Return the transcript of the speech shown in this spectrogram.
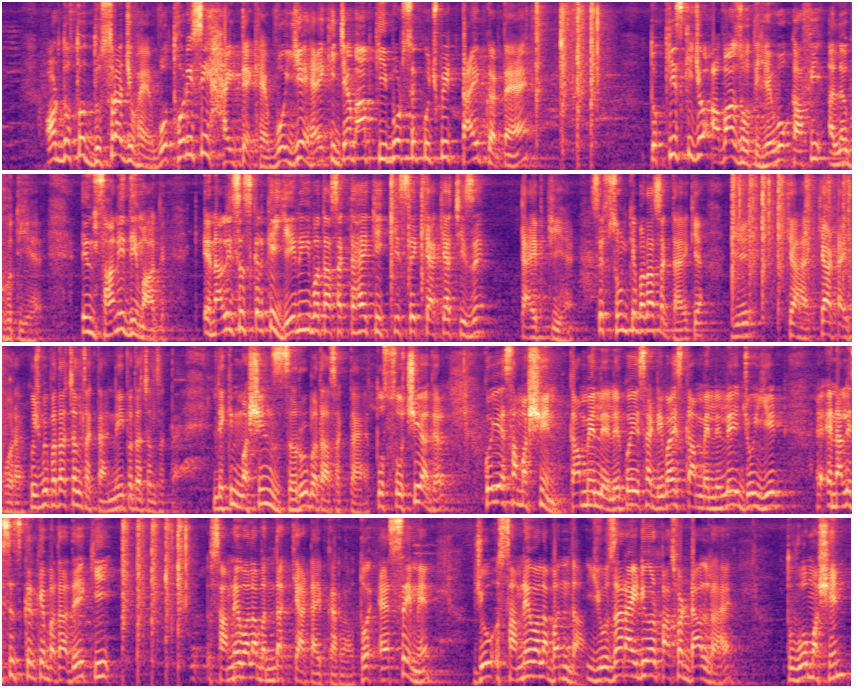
और दोस्तों, दूसरा जो है, वो थोड़ी सी हाईटेक है। वो ये है कि जब आप कीबोर्ड से कुछ भी टाइप करते हैं तो किस की जो आवाज़ होती है, वो काफ़ी अलग होती है। इंसानी दिमाग एनालिसिस करके ये नहीं बता सकता है कि किससे क्या क्या चीज़ें टाइप की है। सिर्फ़ सुन के बता सकता है क्या ये क्या है, क्या टाइप हो रहा है। कुछ भी पता चल सकता है, नहीं पता चल सकता है। लेकिन मशीन ज़रूर बता सकता है। तो सोचिए अगर कोई ऐसा मशीन काम में ले ले, कोई ऐसा डिवाइस काम में ले ले जो ये एनालिसिस करके बता दे कि सामने वाला बंदा क्या टाइप कर रहा हो। तो ऐसे में जो सामने वाला बंदा यूज़र आईडी और पासवर्ड डाल रहा है तो वो मशीन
